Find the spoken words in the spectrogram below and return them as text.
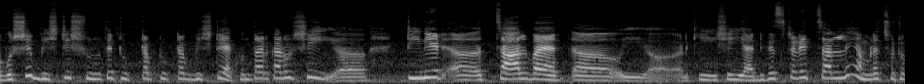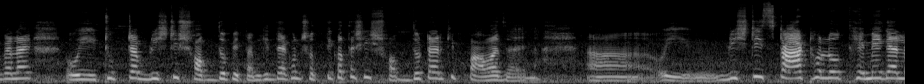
অবশ্যই বৃষ্টির শুরুতে টুপটাপ টুকটাপ বৃষ্টি, এখন তার কারণ সেই টিনের চাল বা ওই আর কি, সেই অ্যাডভেস্টারের চাল নেই, আমরা ছোটোবেলায় ওই টুকটাপ বৃষ্টির শব্দ পেতাম, কিন্তু এখন সত্যি কথা সেই শব্দটা আর কি পাওয়া যায় না। ওই বৃষ্টি স্টার্ট হলো, থেমে গেল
